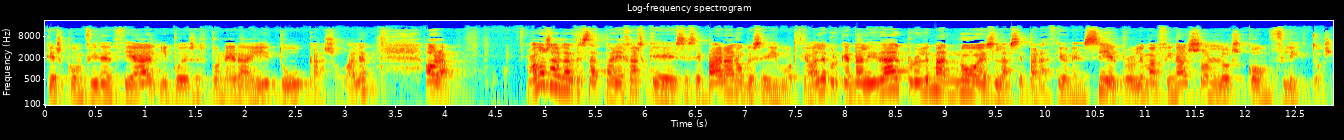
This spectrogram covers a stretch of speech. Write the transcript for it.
que es confidencial y puedes exponer ahí tu caso, ¿vale? Ahora, Vamos a hablar de estas parejas que se separan o que se divorcian, ¿vale? Porque en realidad el problema no es la separación en sí, el problema al final son los conflictos.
